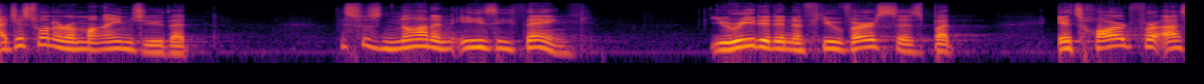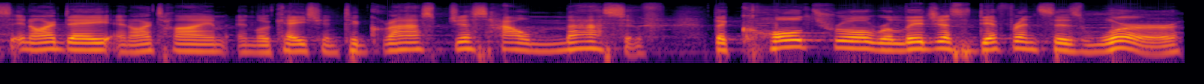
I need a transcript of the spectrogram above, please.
I just want to remind you that this was not an easy thing. You read it in a few verses, but it's hard for us in our day and our time and location to grasp just how massive the cultural, religious differences were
